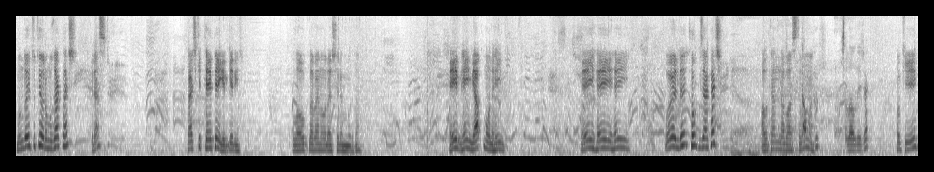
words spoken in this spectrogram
Mundo'yu tutuyorum uzaklaş biraz. Kaç git TP gir gir gir. Lavukla ben uğraşırım burada. Heyim heyim yapma onu heyim. Hey hey hey. Bu öldü. Çok güzel kaç. Halkan da bastım ama. Slowlayacak. Çok iyi.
